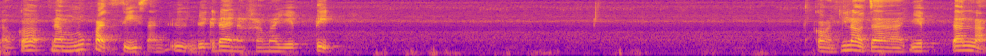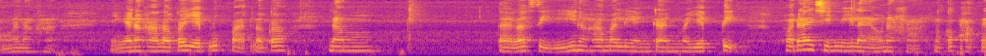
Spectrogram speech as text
เราก็นำลูกปัดสีสันอื่นด้วยก็ได้นะคะ มาเย็บติด ก่อนที่เราจะเย็บด้านหลังนะคะ อย่างเงี้ยนะคะ เราก็เย็บลูกปัดแล้วก็นำแต่ละสีนะคะมาเรียงกันมาเย็บติด พอได้ชิ้นนี้แล้วนะคะ แล้วก็พักไป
